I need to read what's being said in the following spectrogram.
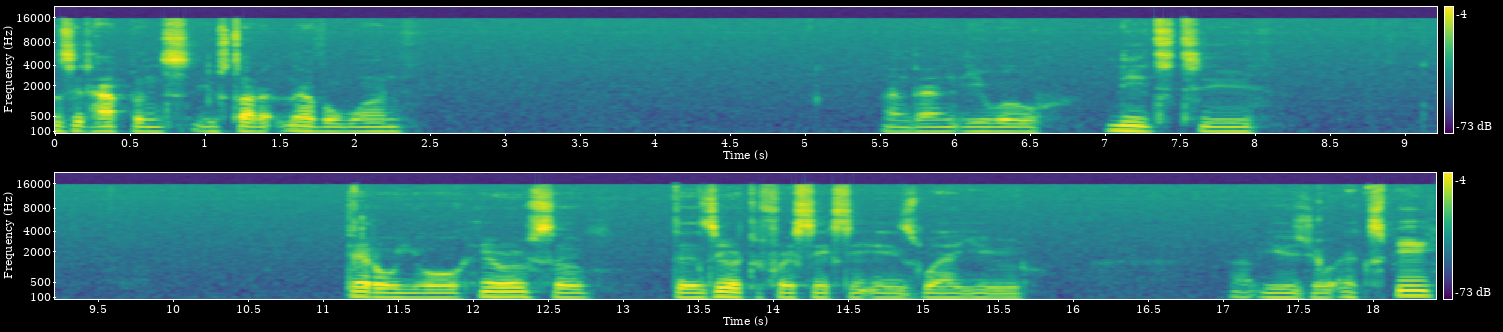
as it happens you start at level one and then you will need to get all your heroes. So the 0 to 360 is where you uh, use your XP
